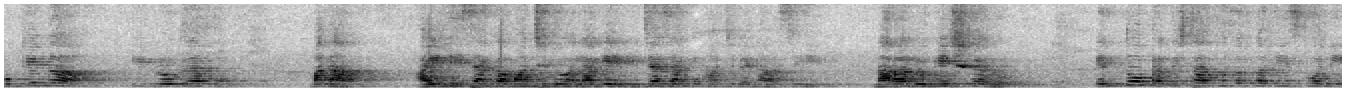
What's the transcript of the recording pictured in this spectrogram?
ముఖ్యంగా ఈ ప్రోగ్రాము మన ఐటీ శాఖ మంత్రులు అలాగే విద్యాశాఖ మంత్రులైన శ్రీ నారా లోకేష్ గారు ఎంతో ప్రతిష్టాత్మకంగా తీసుకొని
